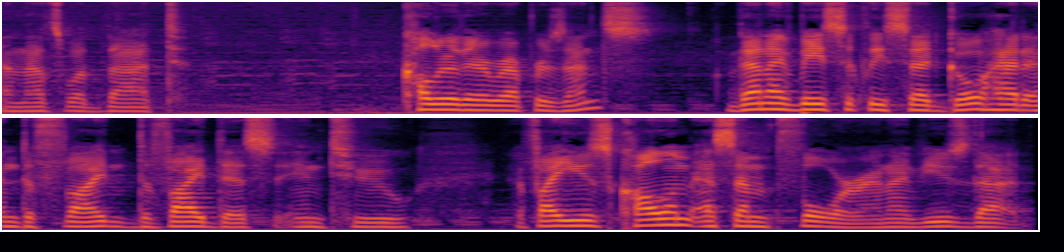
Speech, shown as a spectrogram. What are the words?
and that's what that color there represents. Then I've basically said go ahead and divide divide this into if I use column SM4 and I've used that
